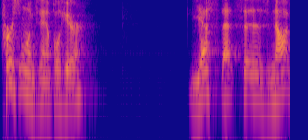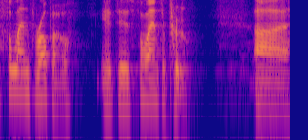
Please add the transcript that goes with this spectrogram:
personal example here. Yes, that says not philanthropo, it is philanthropo. Uh,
